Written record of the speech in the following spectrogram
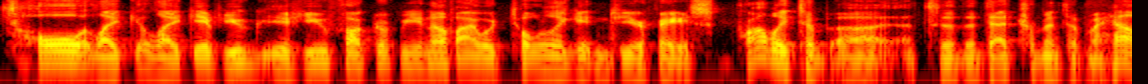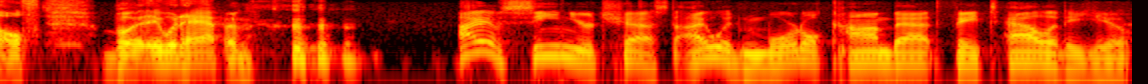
totally like like if you if you fucked with me enough, I would totally get into your face, probably to uh, to the detriment of my health, but it would happen. I have seen your chest. I would Mortal Kombat fatality you.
